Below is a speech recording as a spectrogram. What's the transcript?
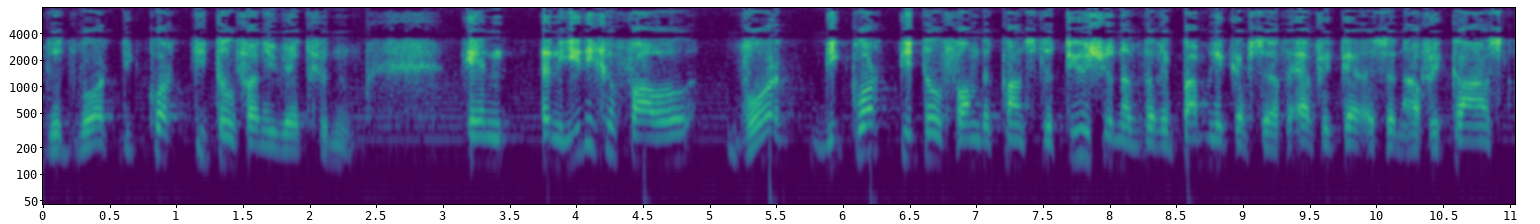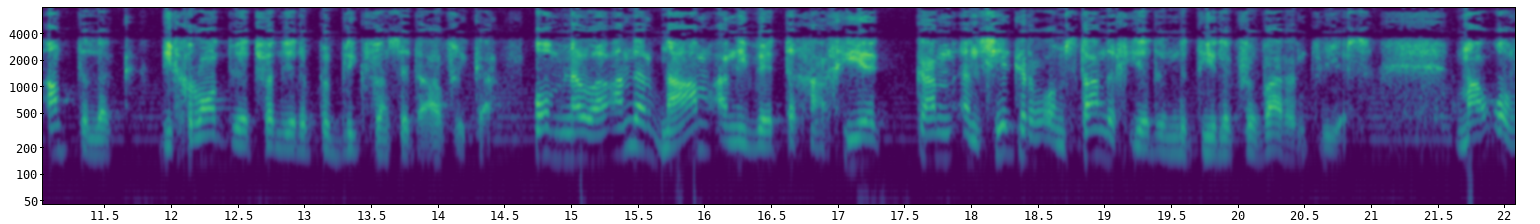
dit word die kort titel van die wet genoem. En in hierdie geval word die kort titel van the Constitution of the Republic of South Africa is in Afrikaans amptelik die grondwet van die Republiek van Suid-Afrika. Om nou 'n ander naam aan die wet te gaan gee, kan in sekere omstandighede natuurlik verwarrend wees. Maar of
